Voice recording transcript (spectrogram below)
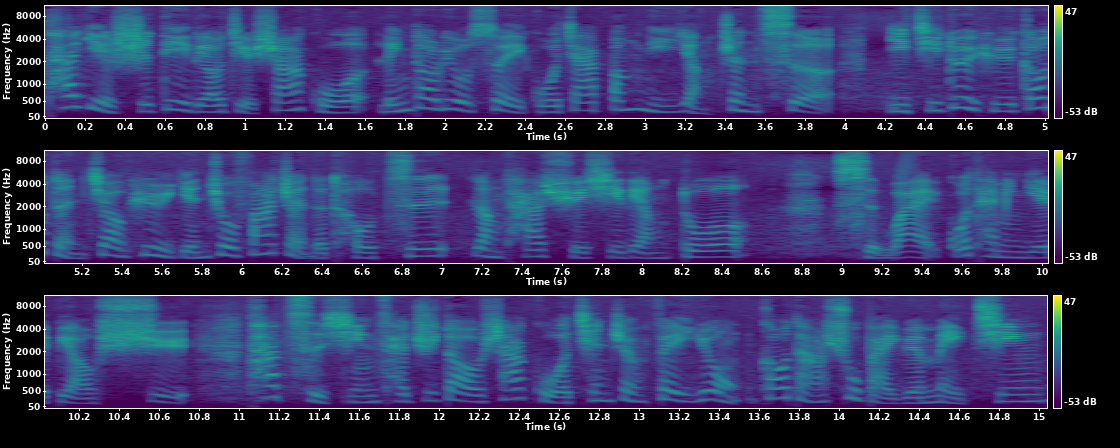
他也实地了解沙国零到六岁国家帮你养政策，以及对于高等教育研究发展的投资，让他学习良多。此外，郭台铭也表示，他此行才知道沙国签证费用高达数百元美金，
